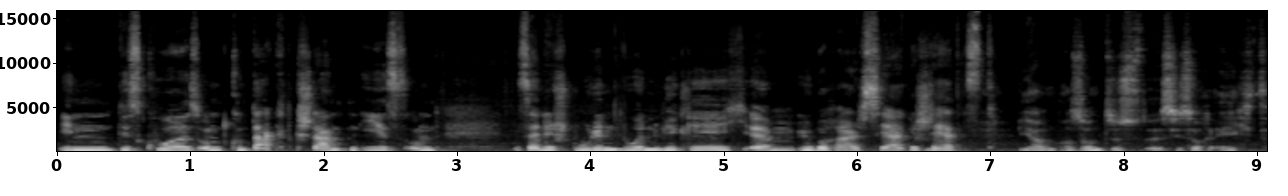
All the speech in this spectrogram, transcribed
in Diskurs und Kontakt gestanden ist und seine Studien wurden wirklich ähm, überall sehr geschätzt. Ja, also und das, es ist auch echt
